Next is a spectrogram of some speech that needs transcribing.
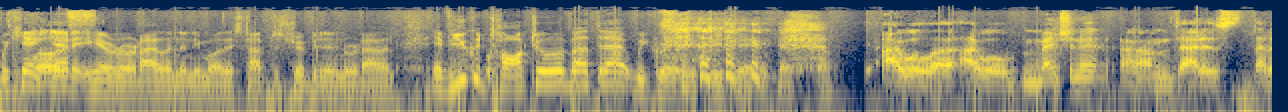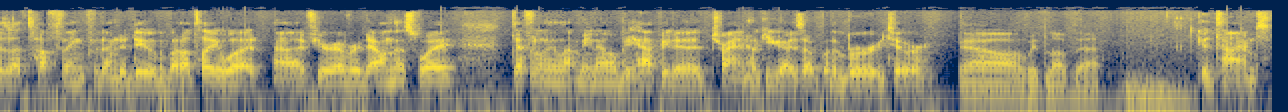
We can't Well, get if- it here in Rhode Island anymore. They stopped distributing in Rhode Island. If you could talk to him about that, we greatly appreciate it. Thanks, Phil. I will uh, I will mention it. Um, that is that is a tough thing for them to do. But I'll tell you what, uh, if you're ever down this way, definitely let me know. I'll be happy to try and hook you guys up with a brewery tour. Oh, we'd love that. Good times.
